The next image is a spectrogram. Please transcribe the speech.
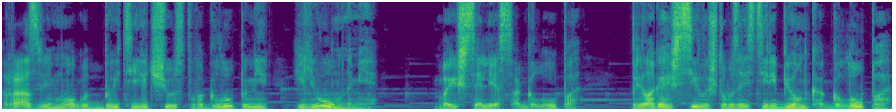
Разве могут быть ее чувства глупыми или умными? Боишься леса – глупо. Прилагаешь силы, чтобы завести ребенка – глупо.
